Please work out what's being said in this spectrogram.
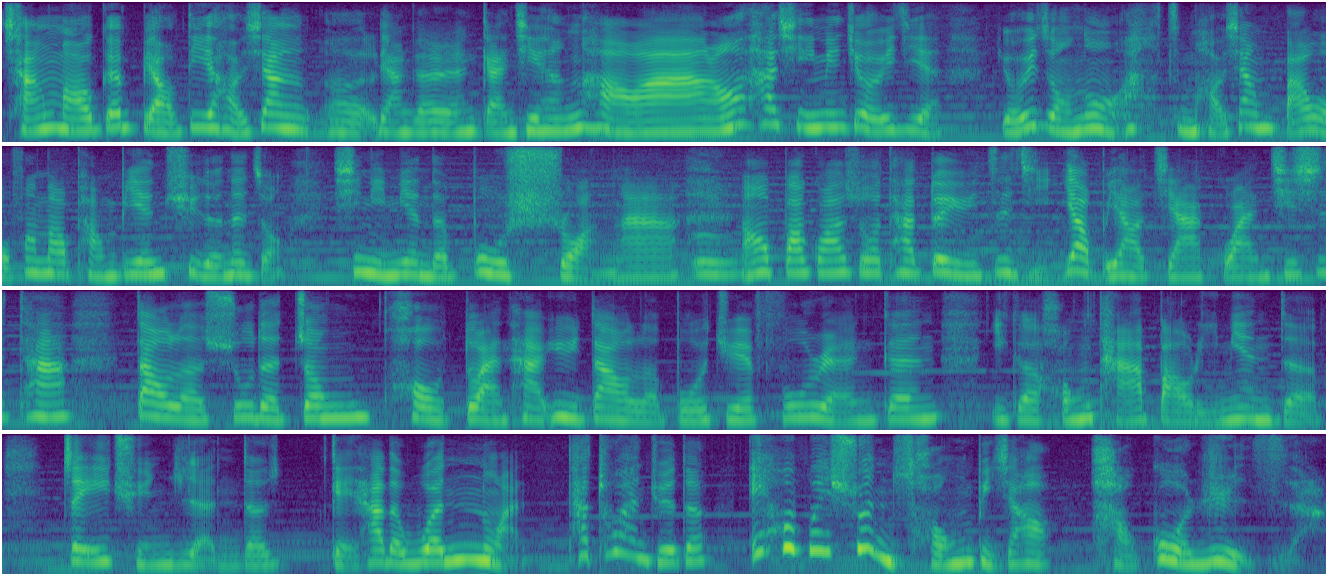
长毛跟表弟好像呃两个人感情很好啊，然后他心里面就有一点有一种那种啊，怎么好像把我放到旁边去的那种心里面的不爽啊。然后包括说他对于自己要不要加官，其实他到了书的中后段，他遇到了伯爵夫人跟一个红塔堡里面的这一群人的给他的温暖，他突然觉得，哎，会不会顺从比较好过日子啊？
